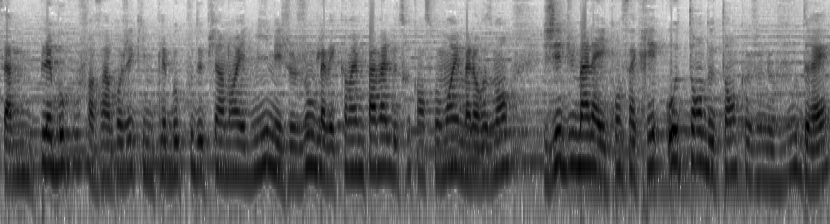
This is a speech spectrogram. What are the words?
ça me plaît beaucoup. Enfin, c'est un projet qui me plaît beaucoup depuis un an et demi, mais je jongle avec quand même pas mal de trucs en ce moment et malheureusement, j'ai du mal à y consacrer autant de temps que je ne voudrais.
